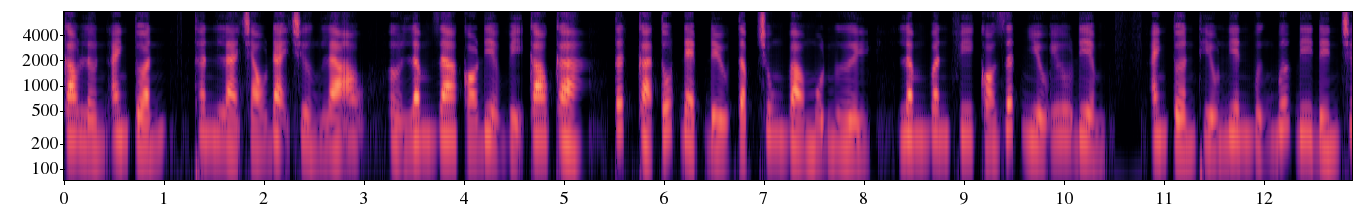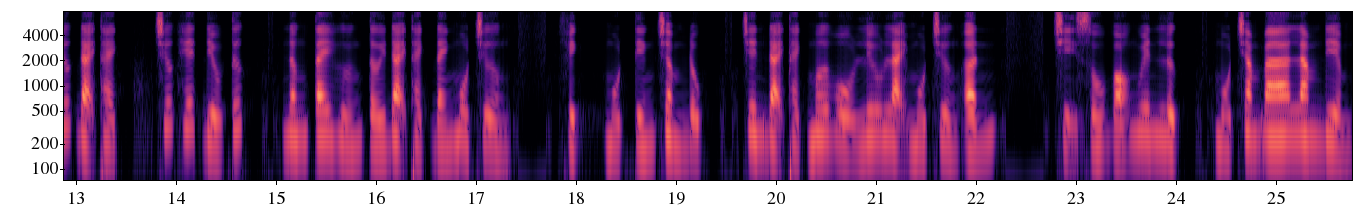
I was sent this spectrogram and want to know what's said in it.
Cao lớn anh Tuấn, thân là cháu đại trưởng lão, ở Lâm gia có địa vị cao cả. Tất cả tốt đẹp đều tập trung vào một người. Lâm Vân Phi có rất nhiều ưu điểm. Anh Tuấn thiếu niên vững bước đi đến trước đại thạch. Trước hết điều tức, nâng tay hướng tới đại thạch đánh một trường. Phịch một tiếng trầm đục. Trên đại thạch mơ hồ lưu lại một trường ấn. Chỉ số võ nguyên lực 135 điểm.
